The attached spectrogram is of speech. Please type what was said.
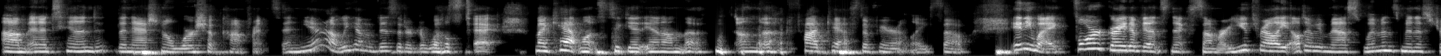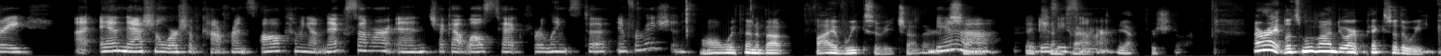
um, and attend the National Worship Conference. And yeah, we have a visitor to WELSTech. My cat wants to get in on the on the podcast apparently. So anyway, four great events next summer: Youth Rally, LWMS, Women's Ministry uh, and National Worship Conference, all coming up next summer. And check out WELSTech for links to information. All within about five weeks of each other. Yeah, so a busy summer. Yep, for sure. All right, let's move on to our picks of the week.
